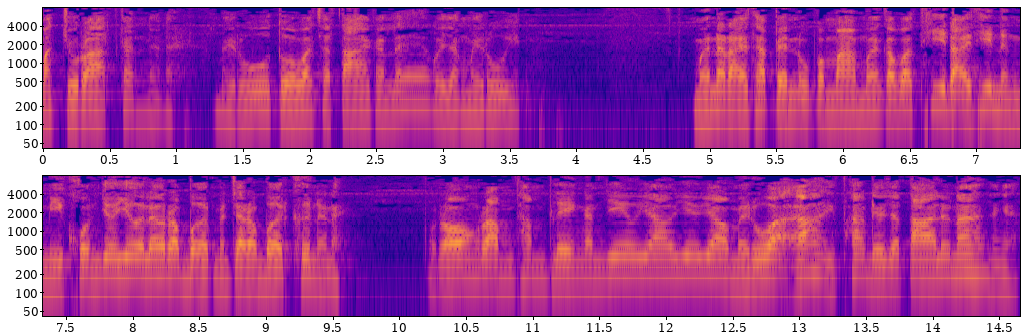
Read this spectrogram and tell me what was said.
มัจจุราชกันเนี่ยนะไม่รู้ตัวว่าจะตายกันแล้วก็ยังไม่รู้อีก เหมือนอะไรถ้าเป็นอุปมาเหมือนกับว่าที่ใดที่หนึ่งมีคนเยอะๆแล้วระเบิดมันจะระเบิดขึ้นนะนะร้องรำทำเพลงกันเยี่ยวย่าเยี่ยวย่าไม่รู้ว่าอะอีกภาคเดียวจะตายแล้วนะอย่างเงี้ย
